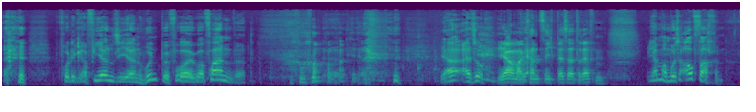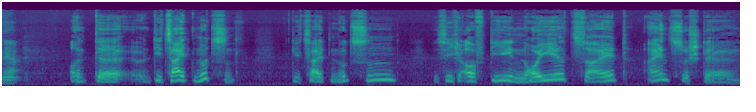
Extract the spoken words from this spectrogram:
Fotografieren Sie Ihren Hund, bevor er überfahren wird. Ja, also, Ja, man kann es nicht besser treffen. ja, man muss aufwachen Ja. Und äh, die Zeit nutzen. Die Zeit nutzen, sich auf die neue Zeit einzustellen.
